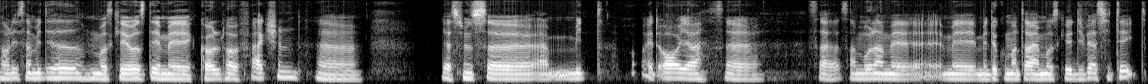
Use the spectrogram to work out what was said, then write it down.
dårlig samvittighed. Måske også det med call of action. Uh, jeg synes, øh, mit et år, jeg uh, så, sammenholder med, med, med dokumentarer, er måske diversitet.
